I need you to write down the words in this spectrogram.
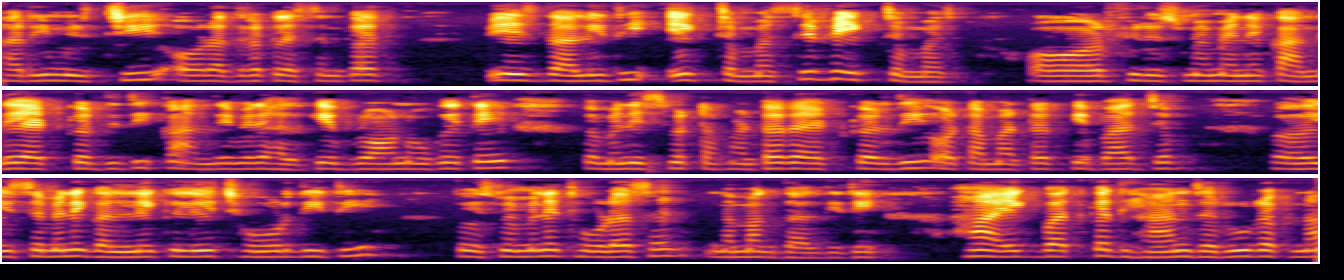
हरी मिर्ची और अदरक लहसुन का पेस्ट डाली थी, एक चम्मच, सिर्फ़ एक चम्मच। और फिर उसमें मैंने कांदे ऐड कर दी थी। कांदे मेरे हल्के ब्राउन हो गए थे तो मैंने इसमें टमाटर ऐड कर दी। और टमाटर के बाद जब इसे मैंने गलने के लिए छोड़ दी थी तो इसमें मैंने थोड़ा सा नमक डाल दी थी। हाँ एक बात का ध्यान ज़रूर रखना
